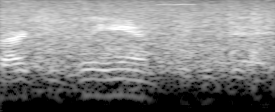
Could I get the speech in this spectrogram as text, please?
practically hand for the day.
